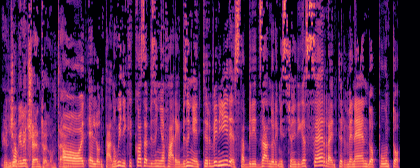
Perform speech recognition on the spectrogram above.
Il diciamo, 2100 è lontano. Oh, è, è, lontano. Quindi che cosa bisogna fare? Bisogna intervenire stabilizzando le emissioni di gas serra, intervenendo appunto,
